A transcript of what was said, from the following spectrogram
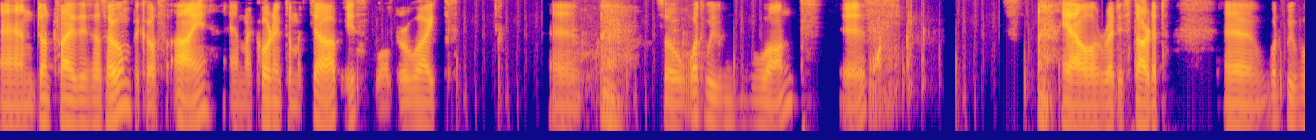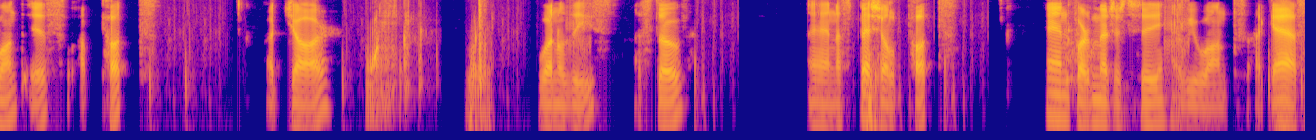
And don't try this at home because I am, according to my job, is Walter White. Uh, So what we want is, yeah, I already started. Uh, what we want is a pot, a jar, one of these, a stove, and a special pot. And for emergency, we want a gas,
